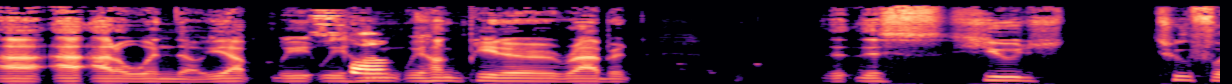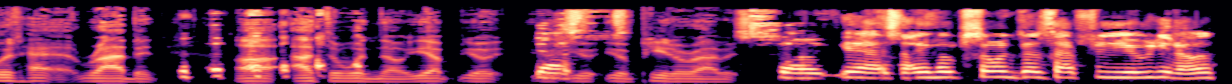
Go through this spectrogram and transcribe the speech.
uh, out a window. Yep, we we So- hung we hung Peter Rabbit, this huge two foot ha- rabbit, uh, out the window. Yep, you're, Yes. you're you're Peter Rabbit. So yes, I hope someone does that for you. You know,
